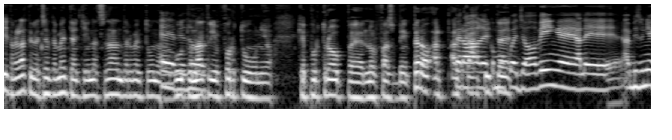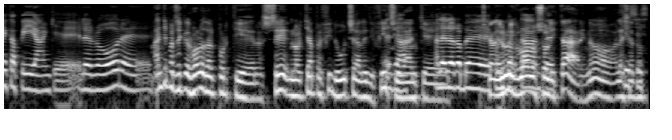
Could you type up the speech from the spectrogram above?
Sì, tra l'altro recentemente anche in Nazionale Under 21 eh, ha avuto un altro infortunio che purtroppo eh, non fa bene, però al, al però capite... comunque giovane ha bisogno di capire anche l'errore. Anche perché il ruolo del portiere, se non ti apre fiducia, è difficile esatto. anche... Alle robe è l'unico ruolo solitario, no? Alessia sì. Sì,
